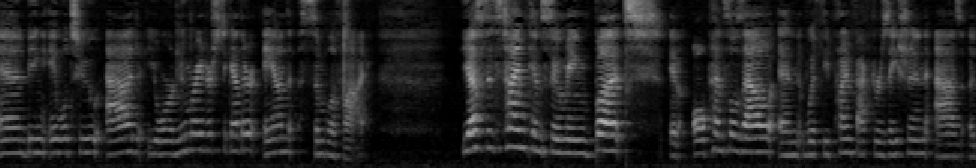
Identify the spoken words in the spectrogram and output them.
and being able to add your numerators together and simplify. Yes, it's time consuming, but it all pencils out and with the prime factorization as a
